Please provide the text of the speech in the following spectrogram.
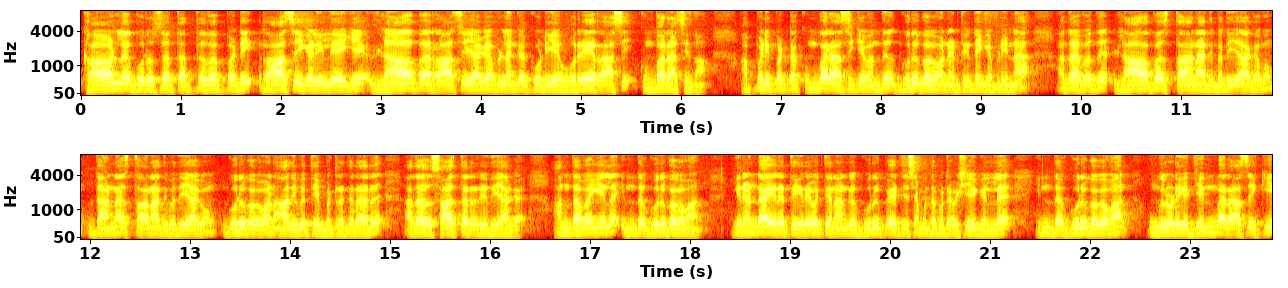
கால புருஷ தத்துவப்படி ராசிகளிலேயே லாப ராசியாக விளங்கக்கூடிய ஒரே ராசி கும்பராசி தான் அப்படிப்பட்ட கும்பராசிக்கு வந்து குரு பகவான் எடுத்துக்கிட்டிங்க அப்படின்னா அதாவது லாபஸ்தானாதிபதியாகவும் தனஸ்தானாதிபதியாகவும் குரு பகவான் ஆதிபத்தியம் பெற்றிருக்கிறாரு. அதாவது சாஸ்திர ரீதியாக. அந்த வகையில் இந்த குரு பகவான் இரண்டாயிரத்தி இருபத்தி நான்கு குரு பயிற்சி சம்பந்தப்பட்ட விஷயங்களில் இந்த குரு பகவான் உங்களுடைய ஜென்ம ராசிக்கு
